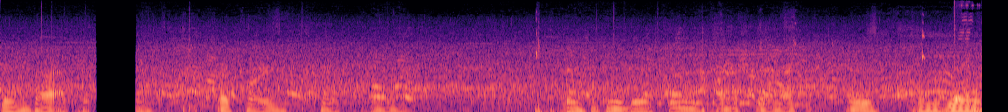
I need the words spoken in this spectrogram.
I'm about after the first quarter, just um, people do his thing, find out if they're actually really good.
